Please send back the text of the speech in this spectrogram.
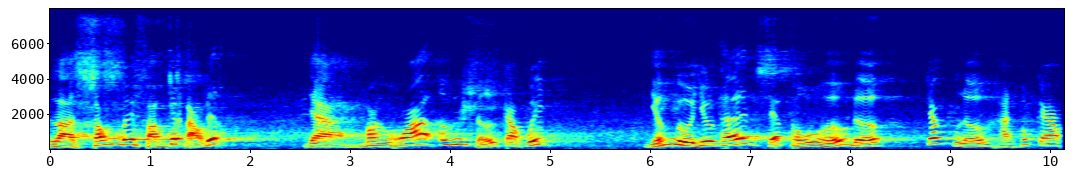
là sống với phẩm chất đạo đức và văn hóa ứng xử cao quý. Những người như thế sẽ thụ hưởng được chất lượng hạnh phúc cao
